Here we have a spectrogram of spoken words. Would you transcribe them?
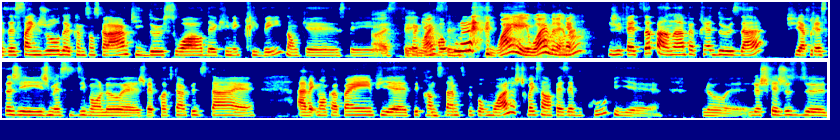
faisais cinq jours de commission scolaire puis deux soirs de clinique privée. Donc, euh, c'était. Ah, ouais, ouais, vraiment. J'ai fait ça pendant à peu près deux ans. Puis après ça, je me suis dit, bon, là, euh, je vais profiter un peu du temps avec mon copain, puis, tu prendre du temps un petit peu pour moi. Là. Je trouvais que ça en faisait beaucoup. Puis là, là, je fais juste de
